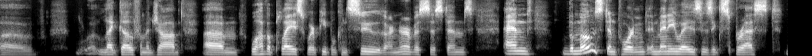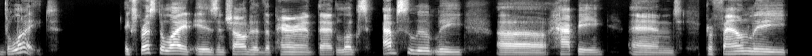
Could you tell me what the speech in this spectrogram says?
uh let go from a job. Um, we'll have a place where people can soothe our nervous systems. And the most important, in many ways, is expressed delight. Expressed delight is in childhood the parent that looks absolutely uh, happy and profoundly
